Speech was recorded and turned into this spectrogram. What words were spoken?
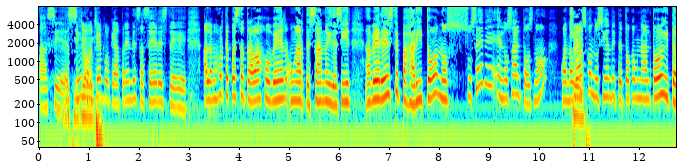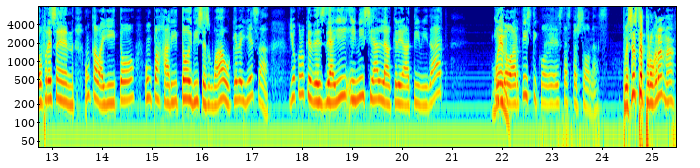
Así es, sí, ¿por qué? Porque aprendes a hacer, este, a lo mejor te cuesta trabajo ver un artesano y decir, a ver, este pajarito nos sucede en los altos, ¿no? Cuando Sí. vas conduciendo y te toca un alto y te ofrecen un caballito, un pajarito y dices, wow, qué belleza. Yo creo que desde ahí inicia la creatividad y lo artístico de estas personas. Pues este programa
